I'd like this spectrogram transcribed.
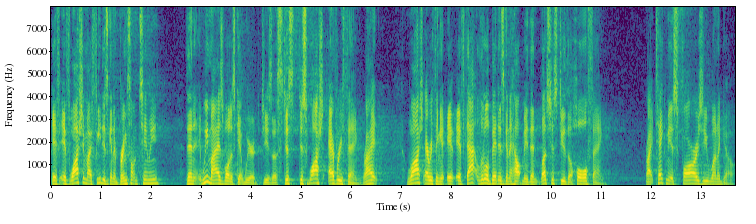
if, if washing my feet is going to bring something to me, then we might as well just get weird, Jesus. Just, just wash everything, right? Wash everything. If, if that little bit is going to help me, then let's just do the whole thing right? Take me as far as you want to go.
